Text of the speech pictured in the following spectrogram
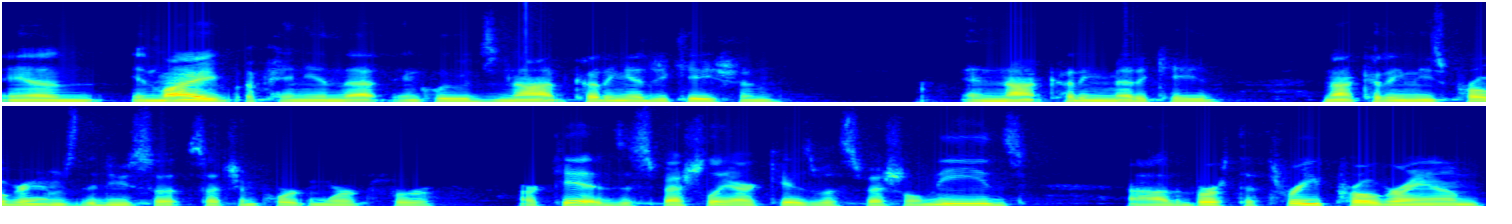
And in my opinion, that includes not cutting education and not cutting Medicaid, not cutting these programs that do su- such important work for our kids, especially our kids with special needs, uh, the Birth to Three program,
